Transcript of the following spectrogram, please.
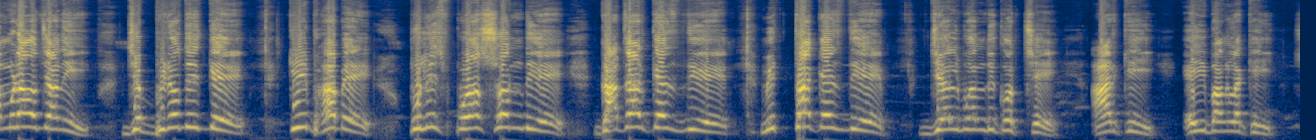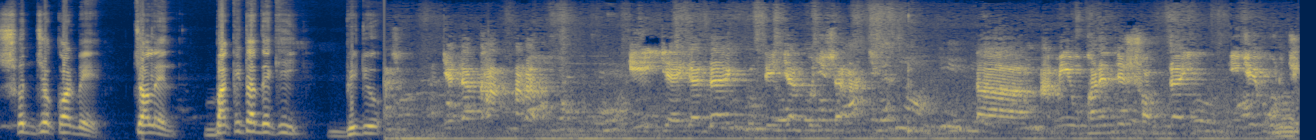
আমরাও জানি যে বিরোধীকে কীভাবে পুলিশ প্রশাসন দিয়ে, গাজার কেস দিয়ে, মিথ্যা কেস দিয়ে জেলবন্দি করছে। আর কি, এই বাংলা কি সহ্য করবে? চলেন, বাকিটা দেখি ভিডিও। এই জায়গাটা একটু পজিশন আছে। তা আমি ওখানে যে সবটাই নিজে করছি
